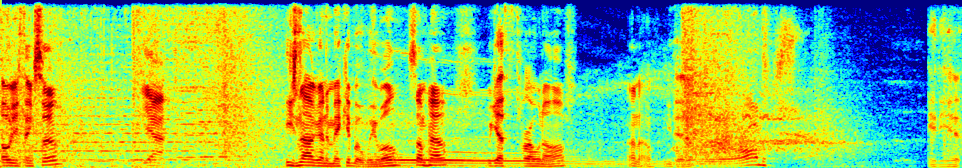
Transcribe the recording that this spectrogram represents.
Oh, you think so? Yeah. He's not gonna make it, but we will somehow. We got thrown off. Oh no, he did it. Idiot.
